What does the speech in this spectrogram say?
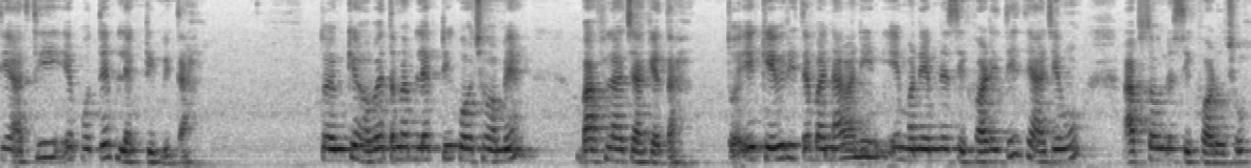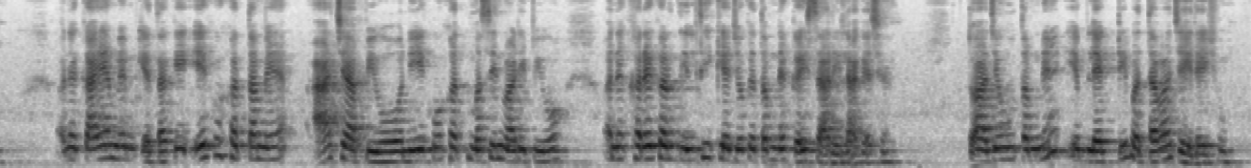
ત્યારથી એ પોતે બ્લેક ટી પીતા. તો એમ કે હવે તમે બ્લેક ટી કહો છો અમે, બાફલા ચા કહેતા. તો એ કેવી રીતે બનાવવાની એ મને એમને શીખવાડી હતી. તે આજે હું આપ સૌને શીખવાડું છું. અને કાયમ એમ કહેતા કે એક વખત તમે આ ચા પીવો અને એક વખત મશીનવાળી પીવો અને ખરેખર દિલથી કહેજો કે તમને કઈ સારી લાગે છે. તો આજે હું તમને એ બ્લેક ટી બતાવવા જઈ રહી છું.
